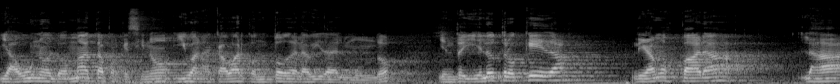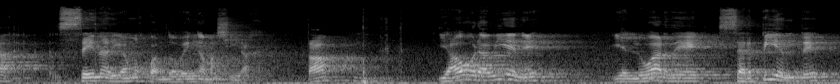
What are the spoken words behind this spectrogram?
y a uno lo mata porque si no iban a acabar con toda la vida del mundo. Y, ento- y el otro queda, digamos, para la cena, digamos, cuando venga Mashiach. ¿Está? Y ahora viene, y en lugar de serpiente,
